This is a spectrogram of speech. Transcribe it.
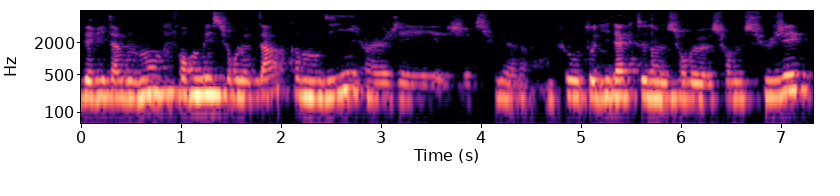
véritablement formée sur le tas, comme on dit. Euh, je suis euh, un peu autodidacte sur le, sur le sujet.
